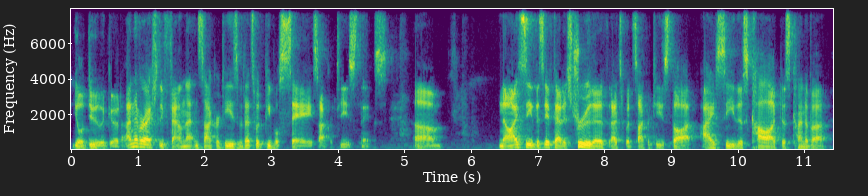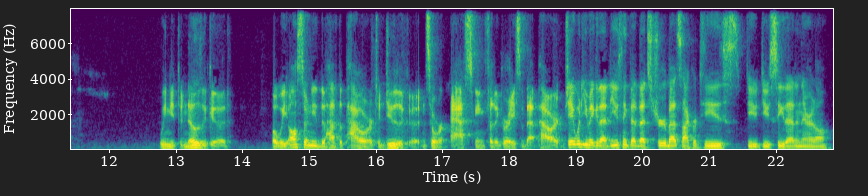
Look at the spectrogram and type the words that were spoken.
you'll do the good. I never actually found that in Socrates, but that's what people say Socrates thinks. Um, now I see this, if that is true, that that's what Socrates thought, I see this collect as kind of a, we need to know the good, but we also need to have the power to do the good. And so we're asking for the grace of that power. Jay, what do you make of that? Do you think that that's true about Socrates? Do you, do you see that in there at all?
